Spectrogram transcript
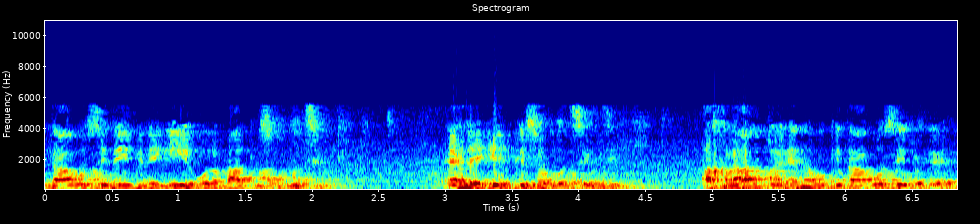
کتابوں سے نہیں ملے گی، یہ علماء کی صحبت سے۔ اہل علم کی صحبت سے ملے گی۔ اخلاق جو ہے نا وہ کتابوں سے جو ہے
